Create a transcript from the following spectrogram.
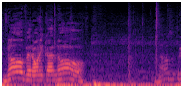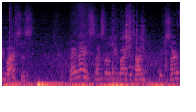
No, Veronica, no. And that was the three boxes. Very nice. Nice little three boxes, hon. Thank you, sir.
